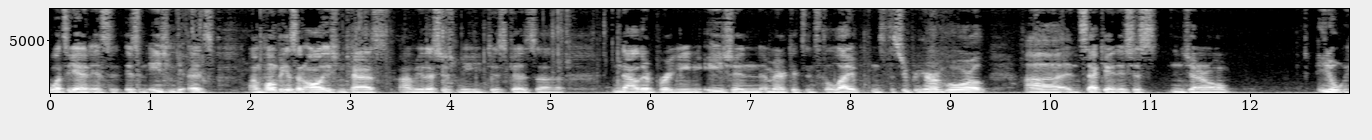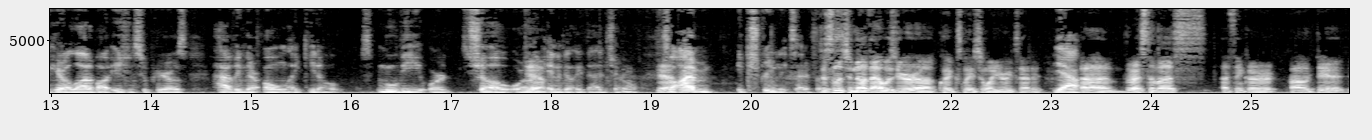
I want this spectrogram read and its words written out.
once again it's it's an Asian it's I'm hoping it's an all Asian cast. I mean that's just me just because uh now they're bringing Asian Americans into the light into the superhero world. Uh, and second, it's just in general, you don't hear a lot about Asian superheroes having their own like you know movie or show or Yeah. like anything like that in general. Yeah. So I'm extremely excited for Just this. to let you know, that was your uh, quick explanation why you're excited. yeah. Uh, the rest of us, I think, are David,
